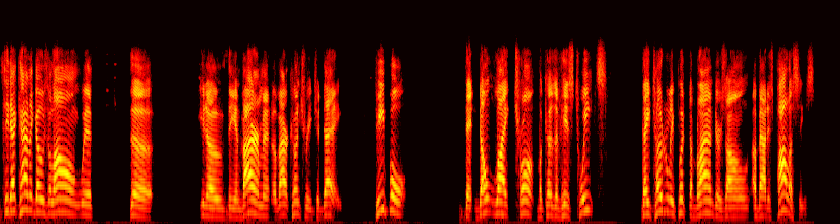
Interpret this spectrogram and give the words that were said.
see that kind of goes along with the you know the environment of our country today. People that don't like Trump because of his tweets, they totally put the blinders on about his policies.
